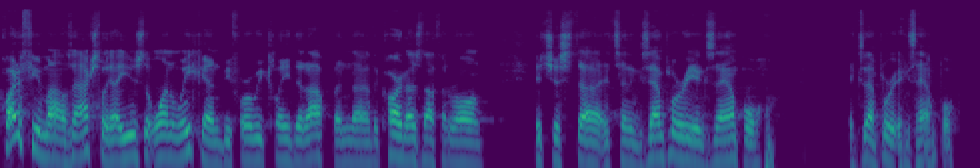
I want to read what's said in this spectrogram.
quite a few miles actually. I used it one weekend before we cleaned it up, and uh, the car does nothing wrong. It's just uh, it's an exemplary example, exemplary example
